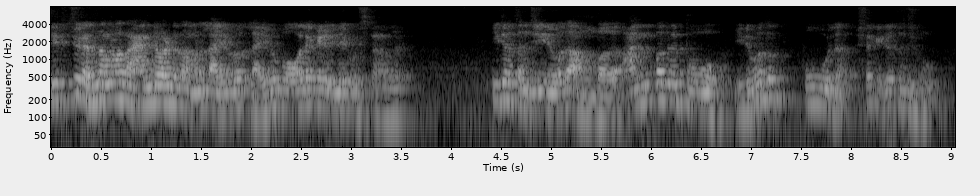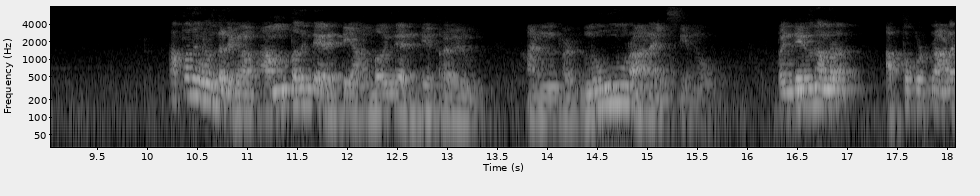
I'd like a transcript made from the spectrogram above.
തിരിച്ചു വരുന്നത് നമ്മൾ റാൻഡം ആയിട്ട് നമ്മൾ ലൈവ് ലൈവ് പോലെയൊക്കെ എഴുതിയ ക്വസ്റ്റിനാണ് ഇരുപത്തഞ്ച് ഇരുപത് അമ്പത്. അൻപതിൽ പോവോ? ഇരുപത് പോവില്ല പക്ഷെ ഇരുപത്തഞ്ച് പോവും. അപ്പൊ നിങ്ങൾ എന്തെടുക്കണം അമ്പതിന്റെ ഇരട്ടി അമ്പതിന്റെ ഇരട്ടി എത്ര വരും? ഹൺഡ്രഡ് നൂറാണ് എൽ സി എം നോക്കും അപ്പൊ എന്ത് ചെയ്തു നമ്മൾ അപ്പക്കുട്ടനാണ്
